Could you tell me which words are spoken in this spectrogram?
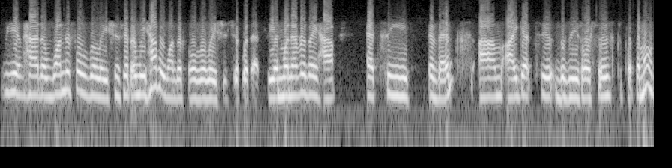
we have had a wonderful relationship, and we have a wonderful relationship with Etsy. And whenever they have Etsy events, um, I get to the resources to put them on.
